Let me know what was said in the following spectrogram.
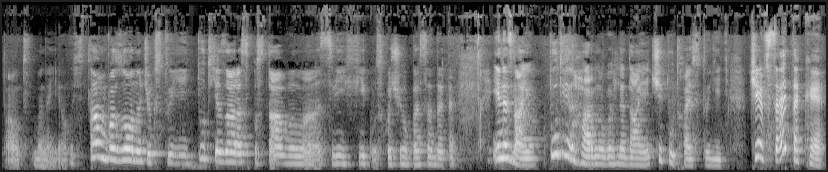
Та от в мене є ось там вазоночок стоїть. Тут я зараз поставила свій фікус, хочу його пересадити. І не знаю, тут він гарно виглядає, чи тут хай стоїть. Чи все-таки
